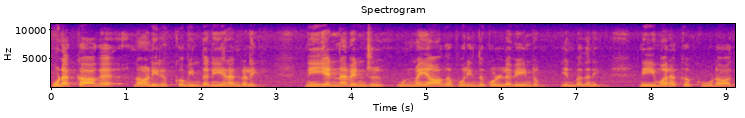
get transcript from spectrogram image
உனக்காக நான் இருக்கும் இந்த நேரங்களை நீ என்னவென்று உண்மையாக புரிந்து கொள்ள வேண்டும் என்பதனை நீ மறக்கக்கூடாது.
